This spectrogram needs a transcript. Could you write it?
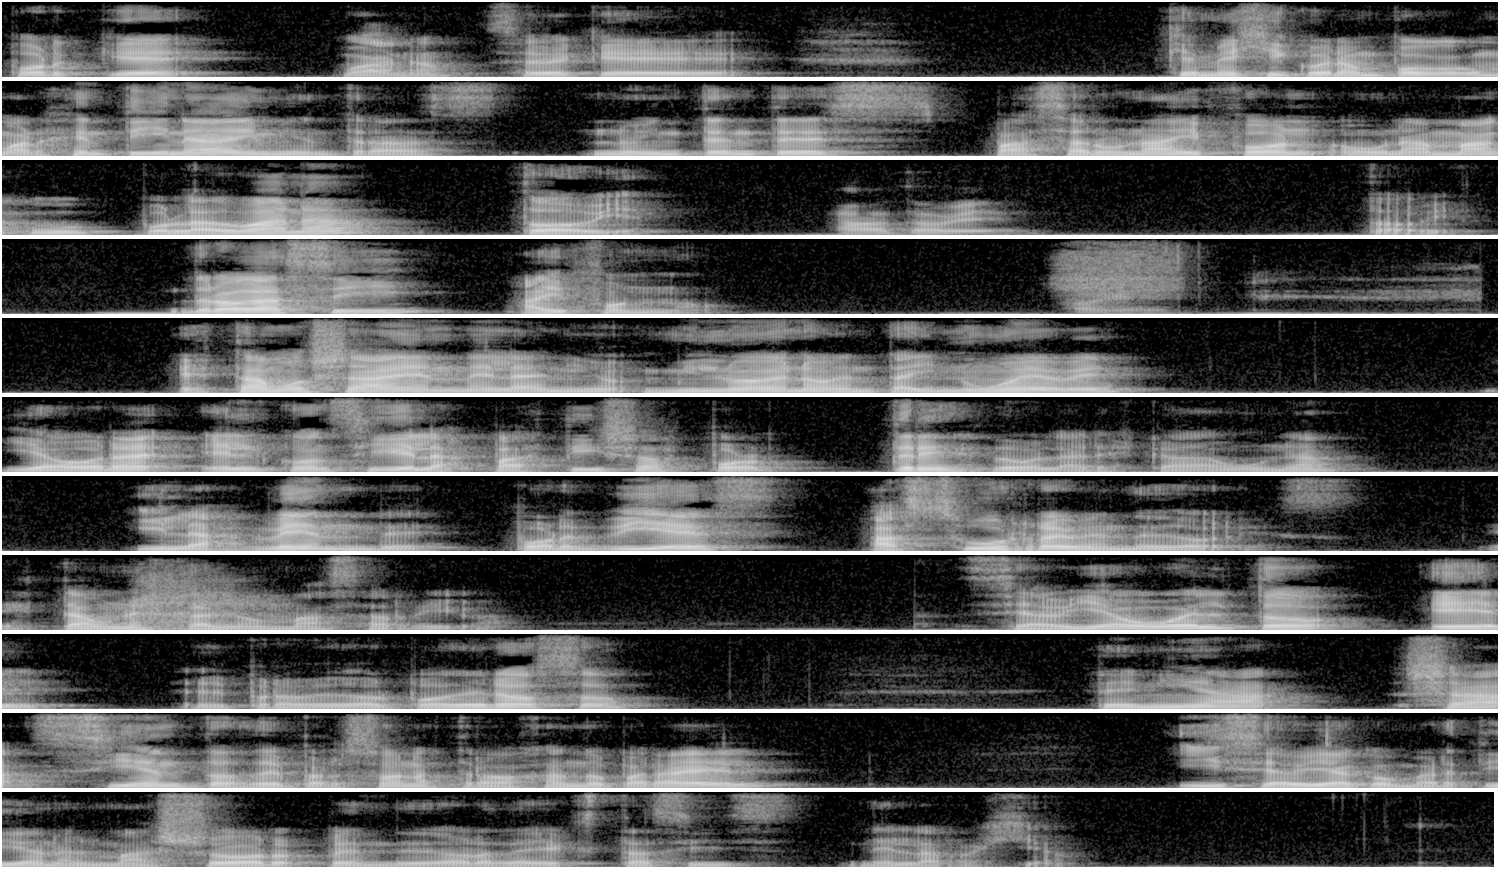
Porque, bueno, se ve que, que México era un poco como Argentina, y mientras no intentes pasar un iPhone o una MacBook por la aduana, todo bien. Ah, todo bien. Todo bien. Droga sí, iPhone no. Estamos ya en el año 1999 y ahora él consigue las pastillas por 3 dólares cada una y las vende por 10 a sus revendedores. Está un escalón más arriba. Se había vuelto él, el proveedor poderoso. Tenía ya cientos de personas trabajando para él y se había convertido en el mayor vendedor de éxtasis de la región.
